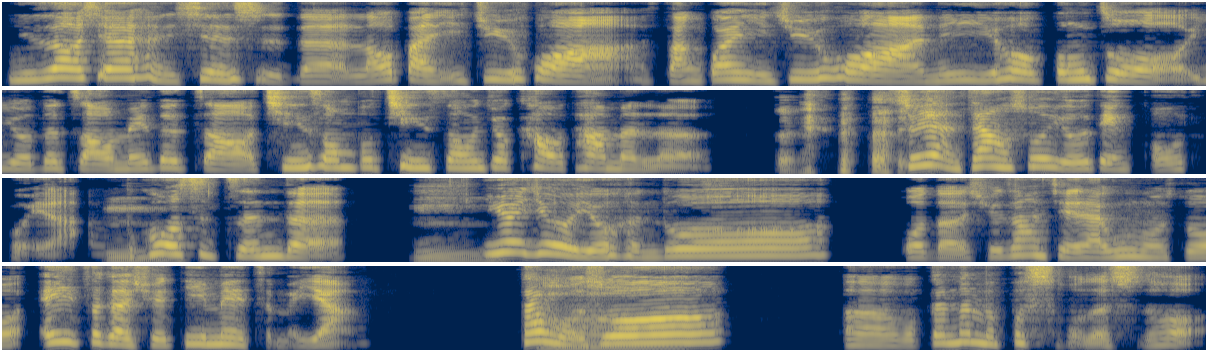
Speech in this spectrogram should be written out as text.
你知道现在很现实的，老板一句话，长官一句话，你以后工作有的找没得找，轻松不轻松就靠他们了。对，虽然 这样说有点狗腿啦，不过是真的。嗯，因为就有很多我的学长姐来问我说：“哎，这个学弟妹怎么样？”但我说：“哦、呃，我跟他们不熟的时候。”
